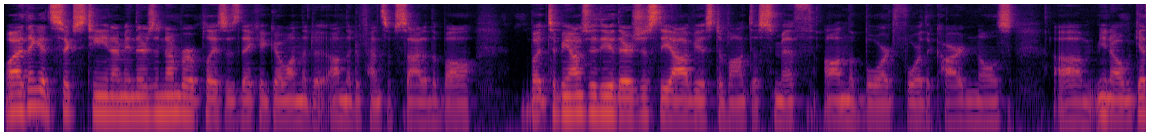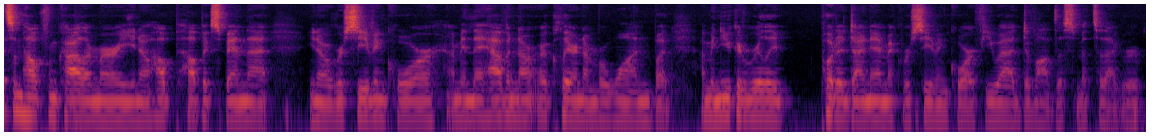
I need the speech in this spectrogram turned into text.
Well, I think at 16, I mean, there's a number of places they could go on the de- on the defensive side of the ball. But to be honest with you, there's just the obvious DeVonta Smith on the board for the Cardinals. Um, you know, get some help from Kyler Murray. You know, help help expand that. You know, receiving corps. I mean, they have a, no- a clear number one, but I mean, you could really put a dynamic receiving corps if you add DeVonta Smith to that group.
